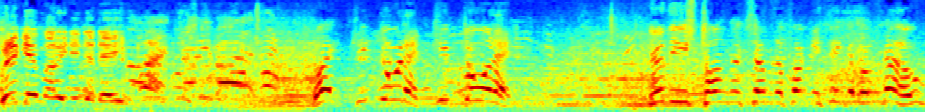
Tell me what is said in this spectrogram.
We'll get married today. Right, keep doing it, keep doing it. You're these tongue and some of the fucking thing about now.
